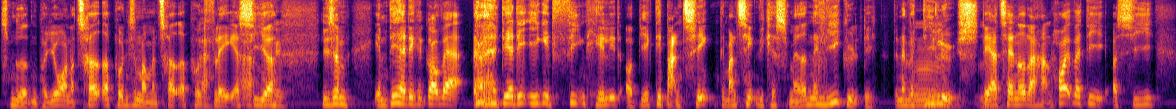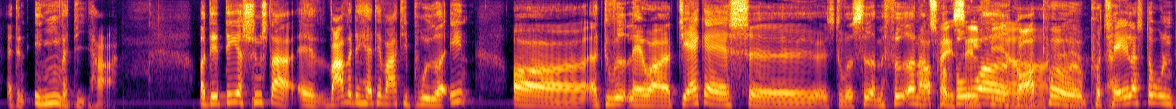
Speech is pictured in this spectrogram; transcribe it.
smider den på jorden og træder på den, ligesom når man træder på et ja, flag, og ja, siger, okay. ligesom, jamen det her, det kan godt være, det her det er ikke et fint, helligt objekt, det er bare en ting, det er bare en ting, vi kan smadre. Den er ligegyldig, den er værdiløs. Mm, det er at tage noget, der har en høj værdi, og sige, at den ingen værdi har. Og det er det, jeg synes, der øh, var ved det her, det var, at de bryder ind, og at du ved, laver jackass, øh, du ved, sidder med fødderne op på bordet, og går op på, ja, på talerstolen.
